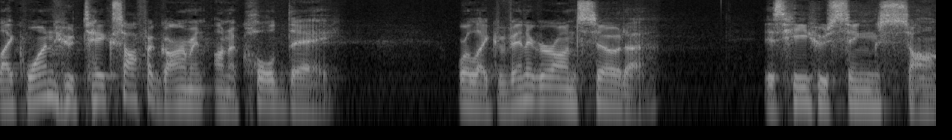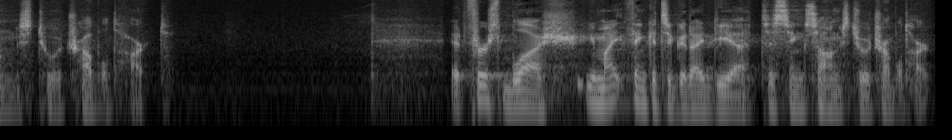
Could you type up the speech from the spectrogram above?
Like one who takes off a garment on a cold day, or like vinegar on soda is he who sings songs to a troubled heart. At first blush, you might think it's a good idea to sing songs to a troubled heart.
